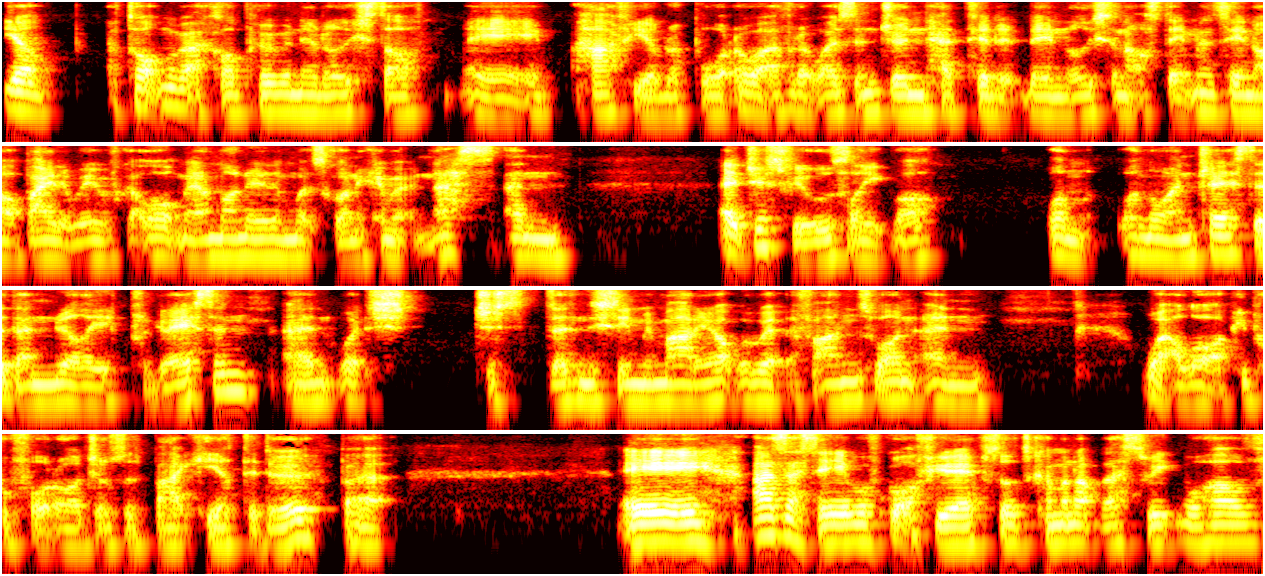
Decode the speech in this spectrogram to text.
yeah, talking about a club who when they released a, a half year report or whatever it was in June had to then release another statement saying, Oh, by the way, we've got a lot more money than what's going to come out in this and it just feels like well, we're, we're not interested in really progressing, and which just doesn't seem to marry up with what the fans want and what a lot of people thought Rodgers was back here to do. But uh, as I say, we've got a few episodes coming up this week. We'll have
